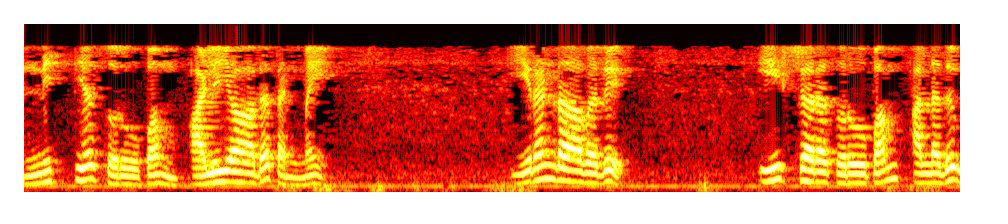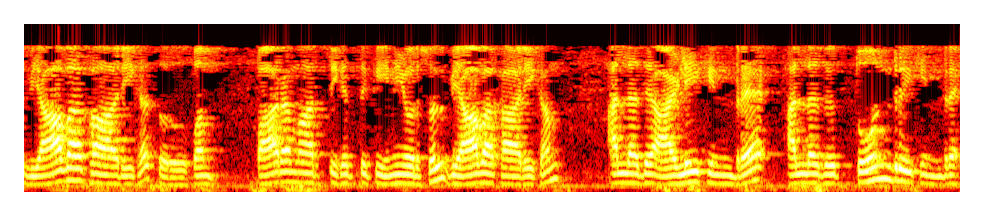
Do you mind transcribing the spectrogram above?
நித்திய சொரூபம் அழியாத தன்மை. இரண்டாவது ஈஸ்வர சொரூபம் அல்லது வியாபகாரிக சொரூபம் பாரமார்த்திகத்துக்கு இனி ஒரு சொல் வியாபகாரிகம் அல்லது அழிகின்ற அல்லது தோன்றுகின்ற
